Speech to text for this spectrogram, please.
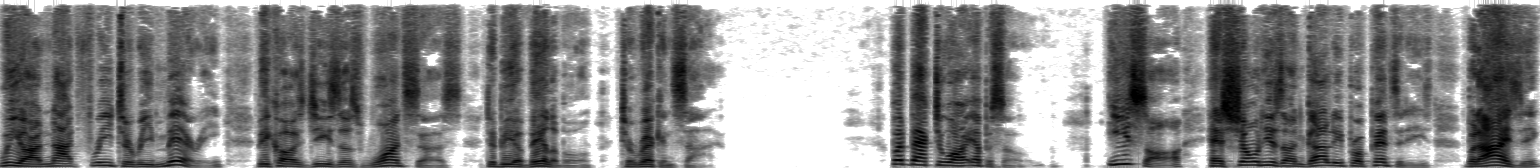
we are not free to remarry because Jesus wants us to be available to reconcile. But back to our episode. Esau has shown his ungodly propensities, but Isaac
